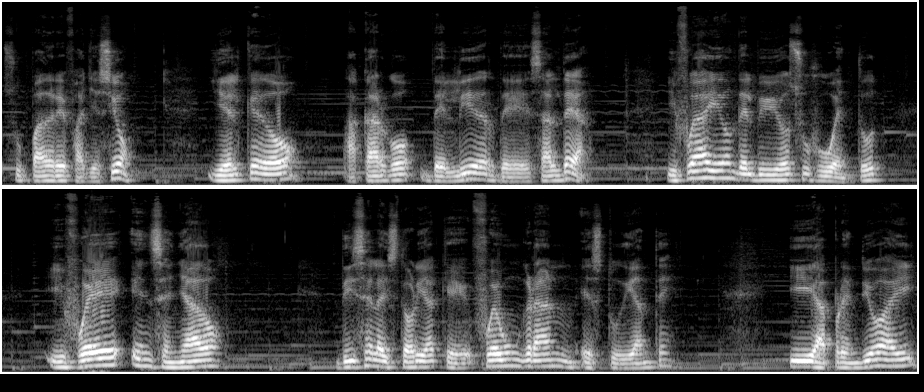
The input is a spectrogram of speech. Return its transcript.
su padre falleció y él quedó a cargo del líder de esa aldea. Y fue ahí donde él vivió su juventud y fue enseñado, dice la historia, que fue un gran estudiante y aprendió ahí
